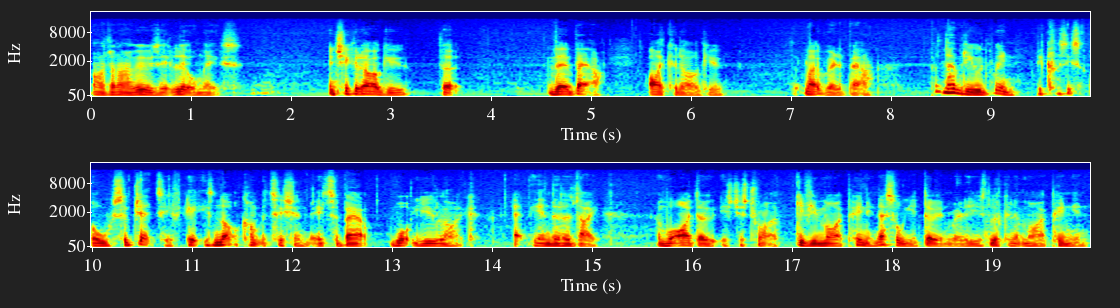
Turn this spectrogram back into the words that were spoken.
I don't know, who is it, Little Mix. And she could argue that they're better. I could argue that Motorhead are better. But nobody would win because it's all subjective. It is not a competition. It's about what you like at the end of the day. And what I do is just try to give you my opinion. That's all you're doing, really, is looking at my opinion.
